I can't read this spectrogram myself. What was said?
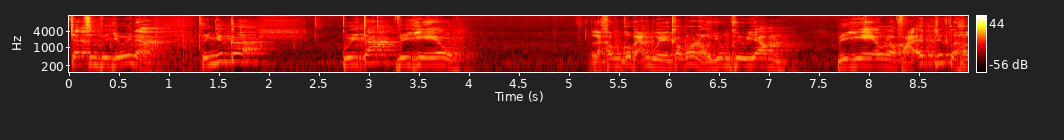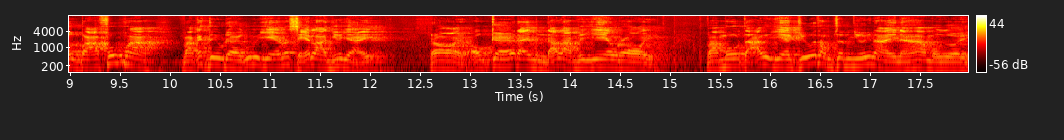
chat xuống phía dưới nè. Thứ nhất á, quy tắc video là không có bản quyền, không có nội dung khiêu dâm. Video là phải ít nhất là hơn 3 phút ha, và cái tiêu đề của video nó sẽ là như vậy. Rồi, ok, ở đây mình đã làm video rồi và mô tả video chứa thông tin như thế này nè ha mọi người.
